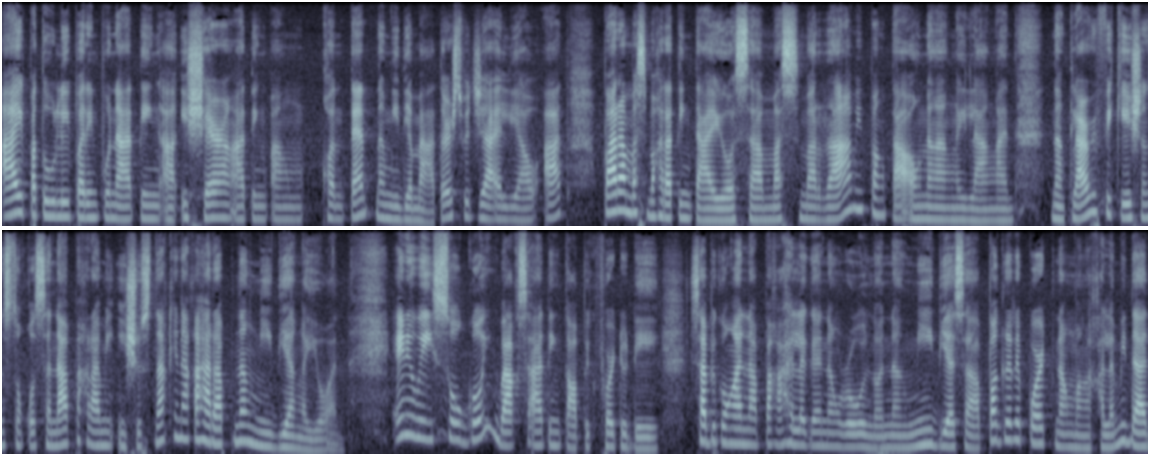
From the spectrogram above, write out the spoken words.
ay patuloy pa rin po nating uh, i-share ang ating ang content ng Media Matters with Jael Yao at para mas makarating tayo sa mas marami pang taong nangangailangan ng clarifications tungkol sa napakaraming issues na kinakaharap ng media ngayon. Anyway, so going back sa ating topic for today, sabi ko nga napakahalaga ng role no, ng media sa pagre-report ng mga kalamidad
